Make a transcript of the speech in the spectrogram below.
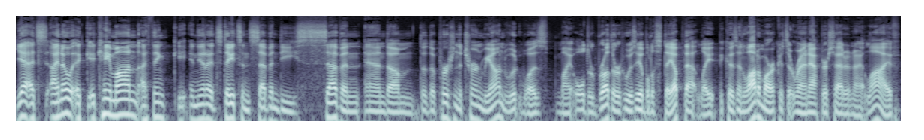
Yeah, it's. I know it, it came on. I think in the United States in '77, and um, the the person that turned me on to it was my older brother, who was able to stay up that late because in a lot of markets it ran after Saturday Night Live,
